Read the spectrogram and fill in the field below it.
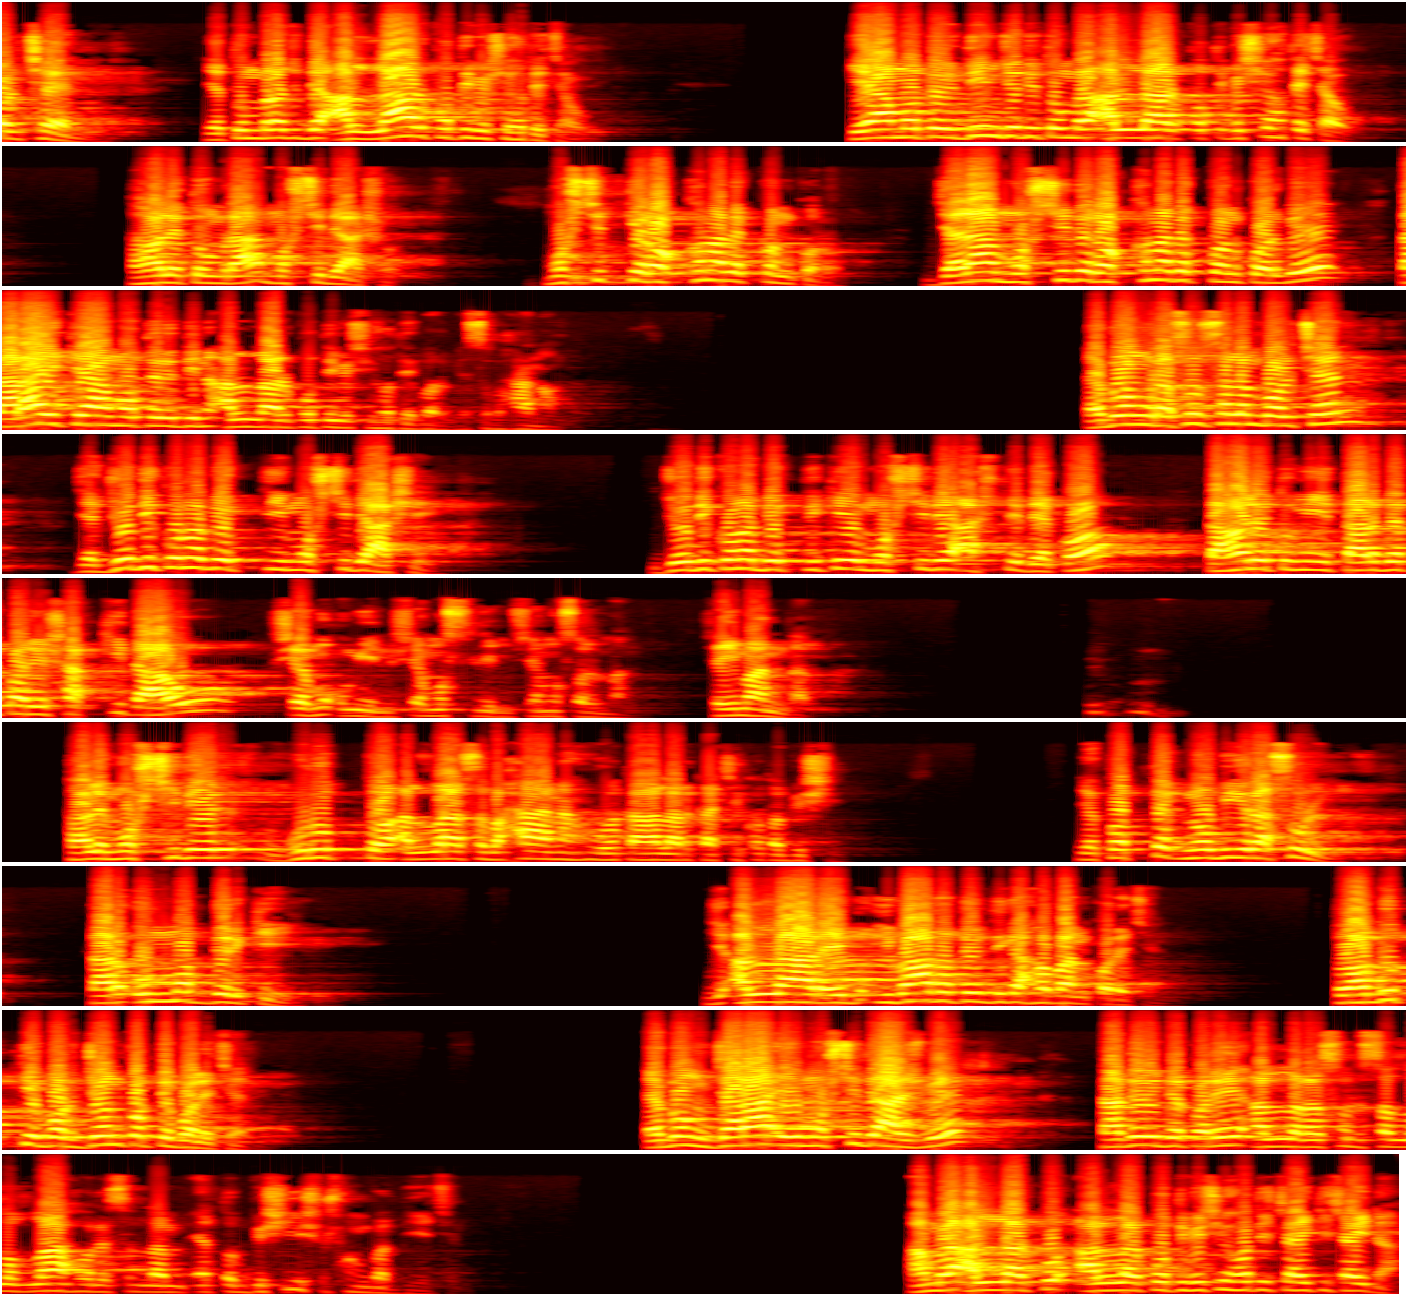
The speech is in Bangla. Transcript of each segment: বলছেন যে তোমরা যদি আল্লাহর প্রতিবেশী হতে চাও, কেয়ামতের দিন যদি তোমরা আল্লাহর প্রতিবেশী হতে চাও, তাহলে তোমরা মসজিদে আসো। মসজিদকে রক্ষণাবেক্ষণ করো। যারা মসজিদে রক্ষণাবেক্ষণ করবে, তারাই কেয়ামতের দিন আল্লাহর প্রতিবেশী হতে পারবে সুবহান এবং রাসুল সাল্লাম বলছেন যে যদি কোনো ব্যক্তি মসজিদে আসে, যদি কোনো ব্যক্তিকে মসজিদে আসতে দেখো, তাহলে তুমি তার ব্যাপারে সাক্ষী দাও সে মুমিন সে মুসলিম সে মুসলমান সে ইমানদার তাহলে মসজিদের গুরুত্ব আল্লাহ সুবাহর কাছে কত বেশি? যে প্রত্যেক নবী রাসুল তার উম্মতদেরকে যে আল্লাহর ইবাদতের দিকে আহ্বান করেছেন তোয়াগুতকে বর্জন করতে বলেছেন, এবং যারা এই মসজিদে আসবে, তাদের ব্যাপারে আল্লাহ রাসুল সাল্লাহ সাল্লাম এত বেশি সুসংবাদ দিয়েছেন। আমরা আল্লাহর আল্লাহর প্রতিবেশী হতে চাই কি চাই না?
